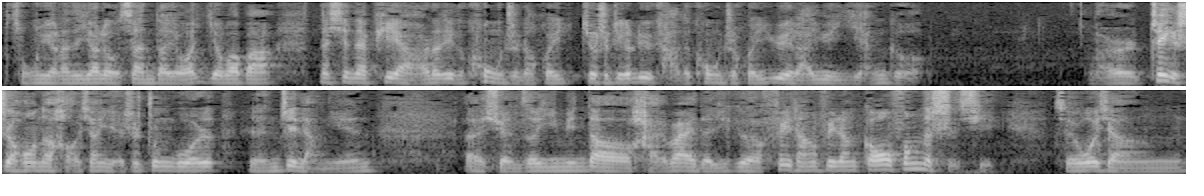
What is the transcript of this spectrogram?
从原来的幺六三到幺幺八八，那现在 PR 的这个控制呢，会就是这个绿卡的控制会越来越严格。而这个时候呢，好像也是中国人这两年。呃，选择移民到海外的一个非常非常高峰的时期，所以我想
